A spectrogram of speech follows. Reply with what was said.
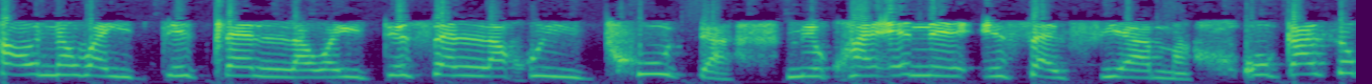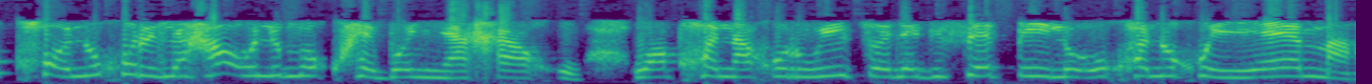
ga o ne wa itetlelela wa iteselela go ithuta mekgwa e ne e sa siama. O ka se kgone gore le ha o le mo kgwebong ya gago. Wa kgona gore o itsweledise pele o kgone go ema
